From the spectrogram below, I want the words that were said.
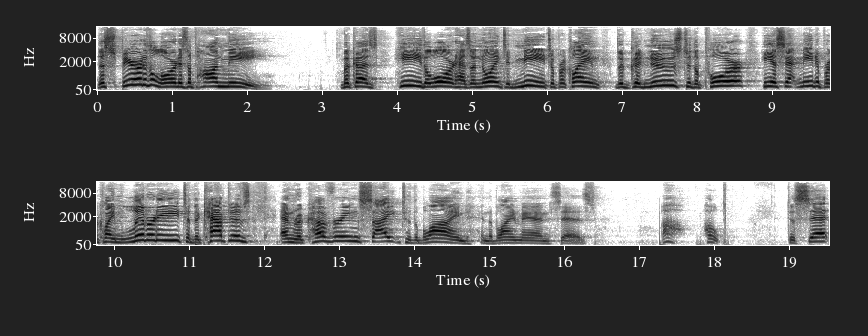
The Spirit of the Lord is upon me, because he, the Lord, has anointed me to proclaim the good news to the poor. He has sent me to proclaim liberty to the captives and recovering sight to the blind. And the blind man says, Ah, hope. To set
